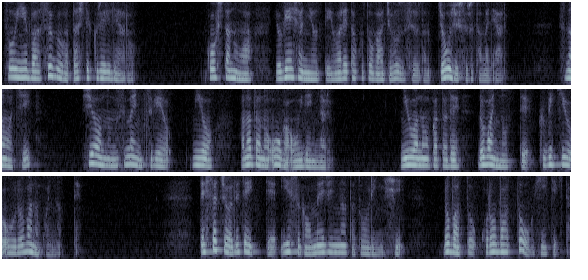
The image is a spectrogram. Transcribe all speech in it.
そう言えばすぐ渡してくれるであろう。こうしたのは預言者によって言われたことが成就するため成就するためである。すなわち、シオンの娘に告げよ。見よあなたの王がおいでになる。柔和のお方でロバに乗ってくびきを追うロバの子に乗って。弟子たちは出て行ってイエスがお命じになった通りにし、ロバと転ばとを引いてきた。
